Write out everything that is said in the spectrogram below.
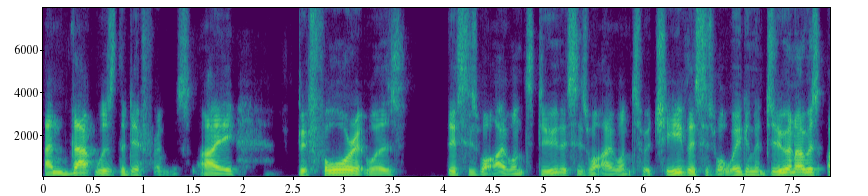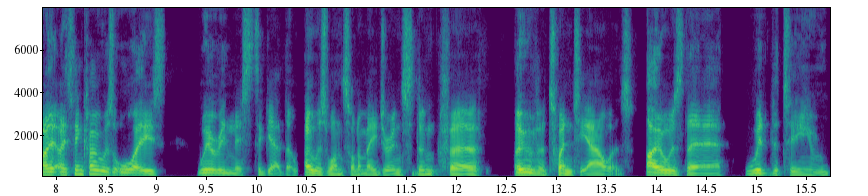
And that was the difference. I before it was this is what I want to do, this is what I want to achieve, this is what we're going to do. And I was I, I think I was always we're in this together. I was once on a major incident for over 20 hours. I was there with the team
